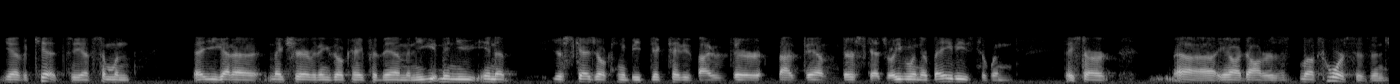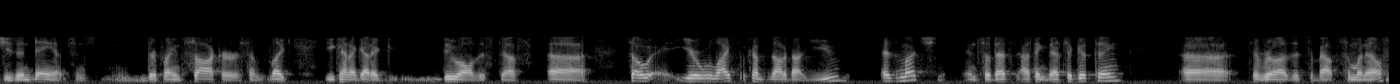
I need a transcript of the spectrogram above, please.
you have a kid so you have someone that you got to make sure everything's okay for them, and you then you end up your schedule can be dictated by their by them their schedule, even when they're babies to when they start. Uh, you know, our daughter's loves horses and she's in dance and they're playing soccer or something. Like you kind of got to do all this stuff. Uh, so your life becomes not about you as much, and so that's I think that's a good thing uh, to realize it's about someone else.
